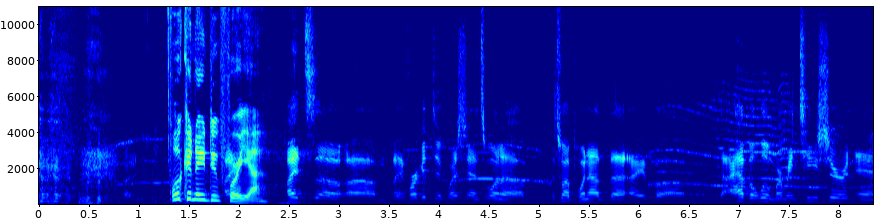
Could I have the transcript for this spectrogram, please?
what can I do for you? All right. So um, before I get to the question, I just want to I just want to point out that I've uh, I have a Little Mermaid T-shirt, and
